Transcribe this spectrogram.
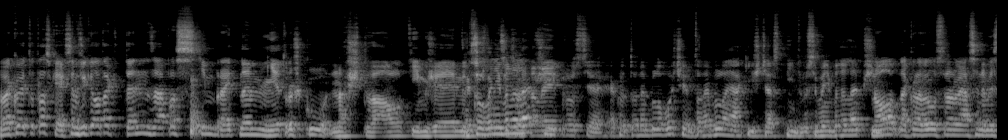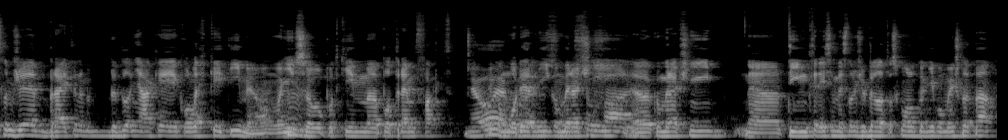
No jako je to otázka. Jak jsem říkal, tak ten zápas s tím Brightonem mě trošku naštval tím, že... My jako oni byli lepší je... prostě, jako to nebylo o čem, to nebylo nějaký šťastný, to prostě oni byli lepší. No, jako na druhou stranu já si nemyslím, že Brighton by byl nějaký jako lehký tým, jo. Oni hmm. jsou pod tím potrem fakt jo, jako, jako moderní kombinační, jsou, jsou kombinační uh, tým, který si myslím, že by letos mohl klidně pomyšlet na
